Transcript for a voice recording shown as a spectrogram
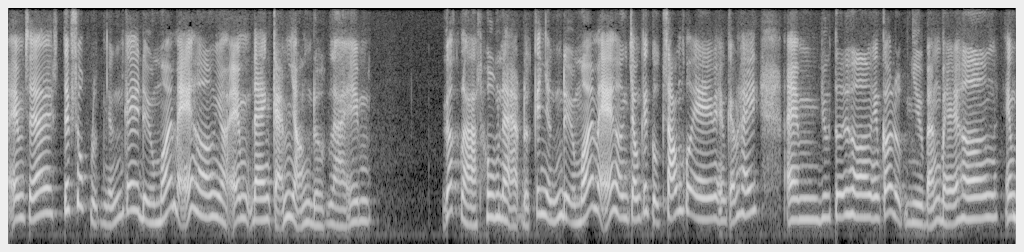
em sẽ tiếp xúc được những cái điều mới mẻ hơn. Và em đang cảm nhận được là em rất là thu nạp được cái những điều mới mẻ hơn trong cái cuộc sống của em. Em cảm thấy em vui tươi hơn em có được nhiều bạn bè hơn em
